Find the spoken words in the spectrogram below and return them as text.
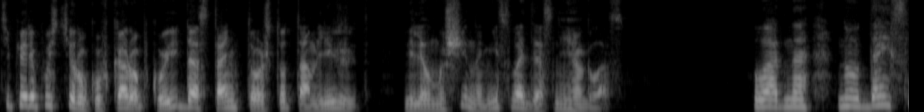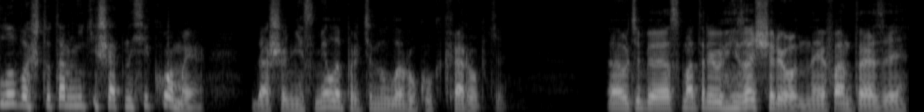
Теперь опусти руку в коробку и достань то, что там лежит, велел мужчина, не сводя с нее глаз. Ладно, но дай слово, что там не кишат насекомые. Даша не смело протянула руку к коробке. А у тебя, смотрю, изощренная фантазия.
